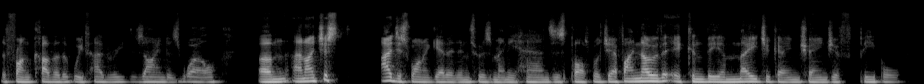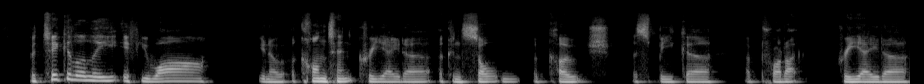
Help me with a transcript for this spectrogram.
the front cover that we've had redesigned as well. Um, and i just i just want to get it into as many hands as possible jeff. I know that it can be a major game changer for people particularly if you are you know, a content creator, a consultant, a coach, a speaker, a product creator,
